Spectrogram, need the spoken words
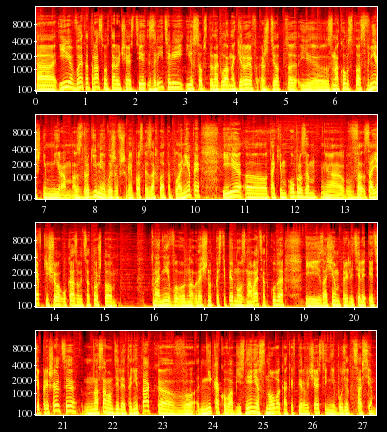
Э, И в этот раз во второй части зрителей и, собственно, главных героев ждет э, и, э, знакомство с внешним миром, с другими выжившими после захвата планеты. И э, таким образом э, в заявке еще указывается то, что они начнут постепенно узнавать, откуда и зачем прилетели эти пришельцы. На самом деле это не так. Э, Никакого объяснения снова, как и в первой части, не будет совсем.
